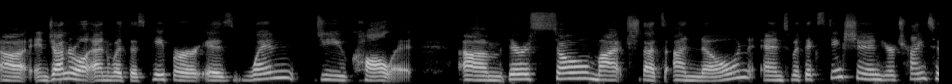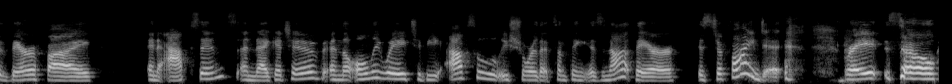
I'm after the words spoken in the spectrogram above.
uh, in general and with this paper is when do you call it? Um, there is so much that's unknown. And with extinction, you're trying to verify an absence, a negative, and the only way to be absolutely sure that something is not there is to find it, right? So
